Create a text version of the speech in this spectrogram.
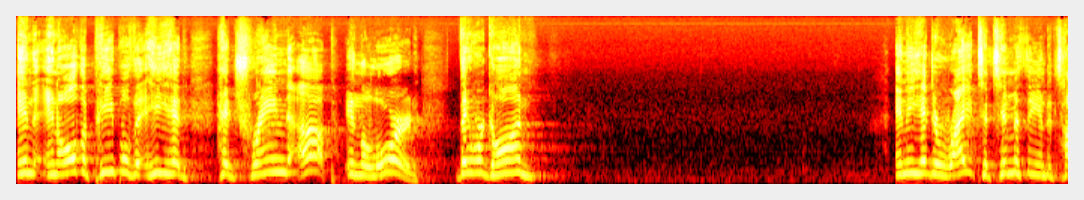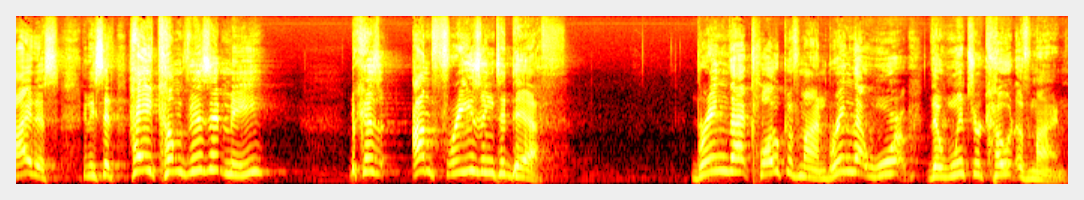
and, and all the people that he had, had trained up in the Lord, they were gone. And he had to write to Timothy and to Titus, and he said, Hey, come visit me because I'm freezing to death. Bring that cloak of mine, bring that war, the winter coat of mine,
